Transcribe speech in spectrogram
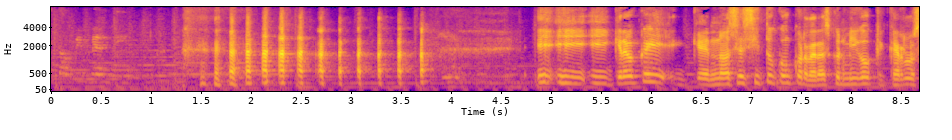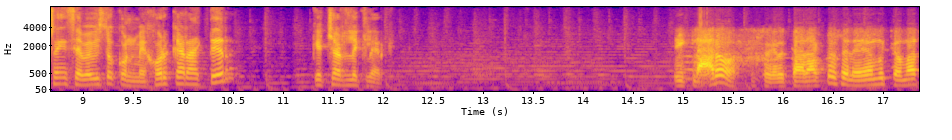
Stop Y, creo que, no sé si tú concordarás conmigo que Carlos Sainz se había visto con mejor carácter que Charles Leclerc. Sí, claro, el carácter se le ve mucho más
